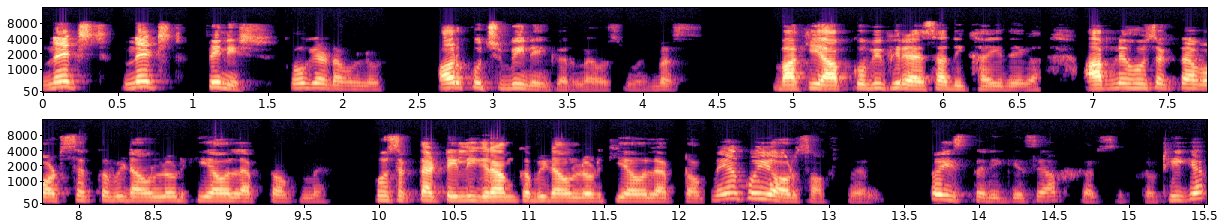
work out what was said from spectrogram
नेक्स्ट नेक्स्ट, फिनिश, हो गया डाउनलोड। और कुछ भी नहीं करना है उसमें, बस। बाकी आपको भी फिर ऐसा दिखाई देगा। आपने, हो सकता है व्हाट्सएप का भी डाउनलोड किया हो लैपटॉप में, हो सकता है टेलीग्राम का भी डाउनलोड किया हो लैपटॉप में या कोई और सॉफ्टवेयर तो इस तरीके से आप कर सकते हो, ठीक है?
